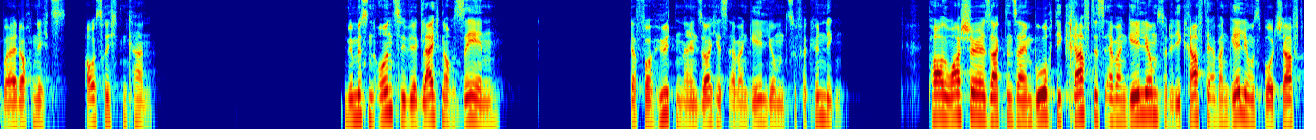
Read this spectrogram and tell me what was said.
wobei er doch nichts ausrichten kann. Wir müssen uns, wie wir gleich noch sehen, davor hüten, ein solches Evangelium zu verkündigen. Paul Washer sagt in seinem Buch Die Kraft des Evangeliums oder die Kraft der Evangeliumsbotschaft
